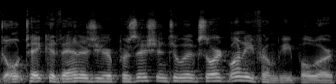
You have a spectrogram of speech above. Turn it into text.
don't take advantage of your position to extort money from people or,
